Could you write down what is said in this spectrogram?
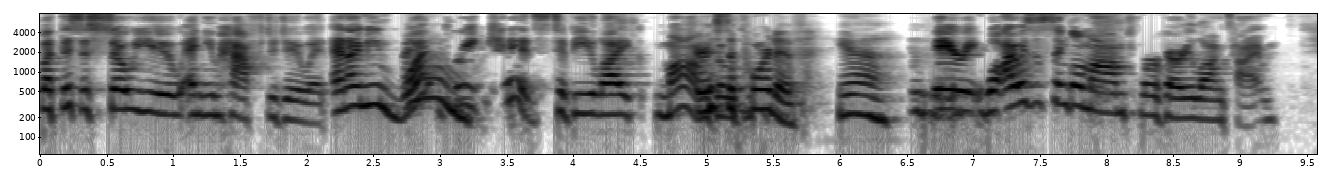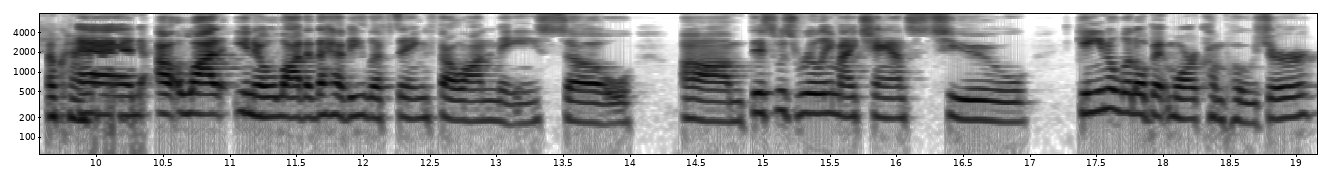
but this is so you, and you have to do it. And I mean, what know. great kids to be like, Mom, Very go do supportive. Yeah. Mm-hmm. very well. I was a single mom for a very long time Okay. and a lot you know a lot of the heavy lifting fell on me so um this was really my chance to gain a little bit more composure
